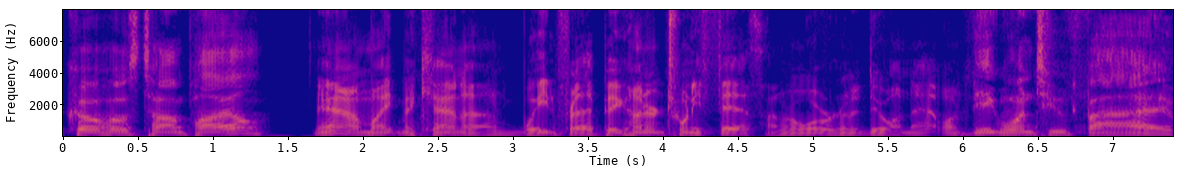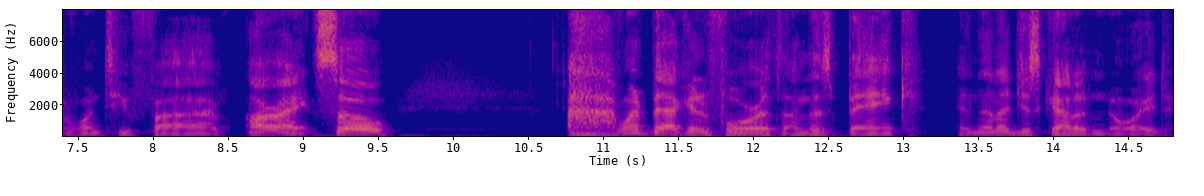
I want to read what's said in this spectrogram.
co host, Tom Pyle. Yeah, Mike McKenna. I'm waiting for that big 125th. I don't know what we're going to do on that one. Big 125. 125. All right. So I went back and forth on this bank, and then I just got annoyed.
